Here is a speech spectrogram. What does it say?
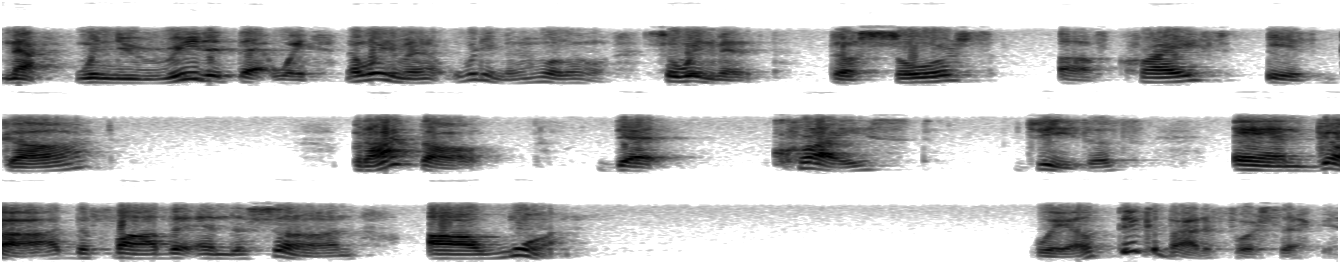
Now, when you read it that way, now wait a minute, wait a minute, hold on. So wait a minute. The source of Christ is God. But I thought that Christ, Jesus, and God, the Father and the Son, are one. Well, think about it for a second.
